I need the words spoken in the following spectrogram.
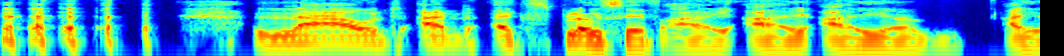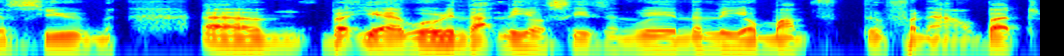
Loud and explosive, I, I, I, um, I assume. Um, but yeah, we're in that Leo season. We're in the Leo month for now. But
